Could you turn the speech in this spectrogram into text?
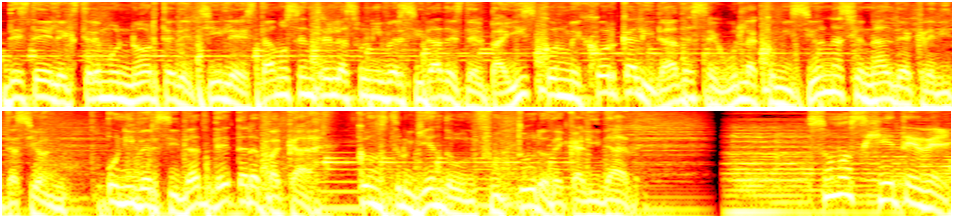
Desde el extremo norte de Chile estamos entre las universidades del país con mejor calidad según la Comisión Nacional de Acreditación. Universidad de Tarapacá, construyendo un futuro de calidad. Somos GTD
